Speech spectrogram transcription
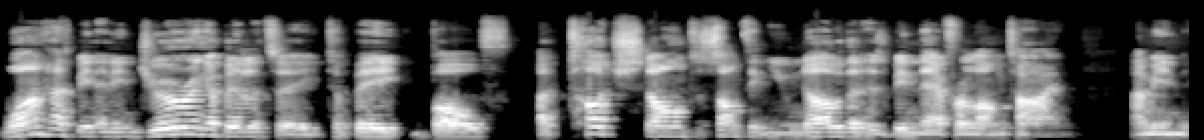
One has been an enduring ability to be both a touchstone to something you know that has been there for a long time. I mean,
